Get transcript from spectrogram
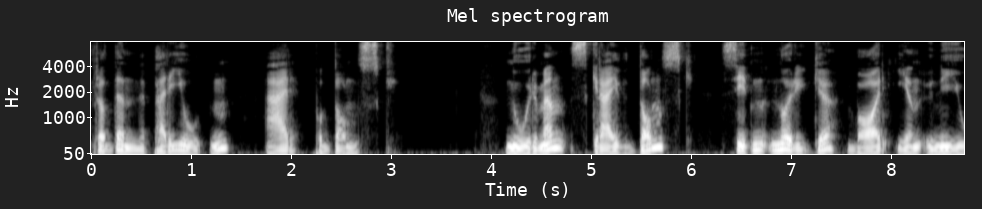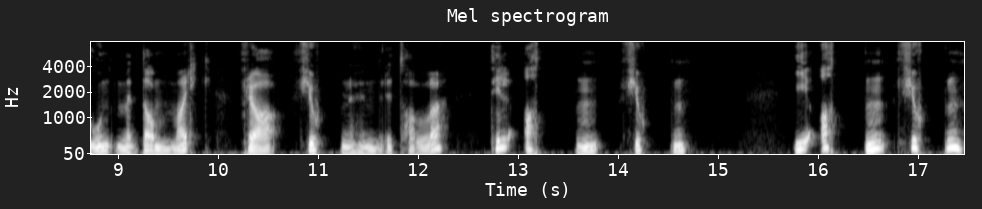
fra denne perioden er på dansk. Nordmenn skrev dansk siden Norge var i en union med Danmark fra 1400-tallet til 1814. I 1814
